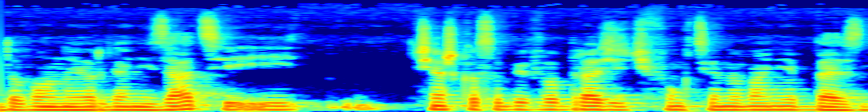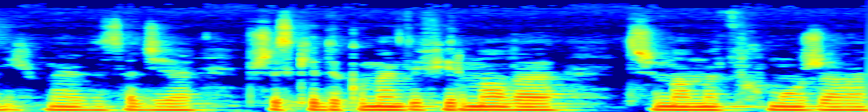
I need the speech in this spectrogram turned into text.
dowolnej organizacji i ciężko sobie wyobrazić funkcjonowanie bez nich. My w zasadzie wszystkie dokumenty firmowe trzymamy w chmurze,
